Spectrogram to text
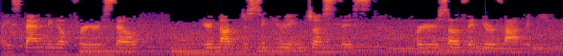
By standing up for yourself, you're not just securing justice for yourself and your family.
